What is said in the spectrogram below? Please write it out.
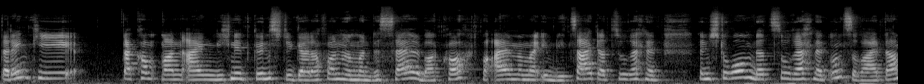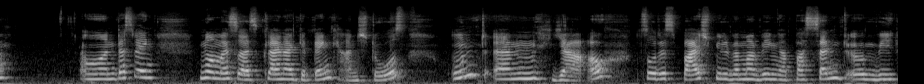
da denke ich, da kommt man eigentlich nicht günstiger davon, wenn man das selber kocht, vor allem wenn man eben die Zeit dazu rechnet, den Strom dazu rechnet und so weiter. Und deswegen nur mal so als kleiner Gedenkanstoß. Und ähm, ja, auch so das Beispiel, wenn man wegen ein paar Cent irgendwie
